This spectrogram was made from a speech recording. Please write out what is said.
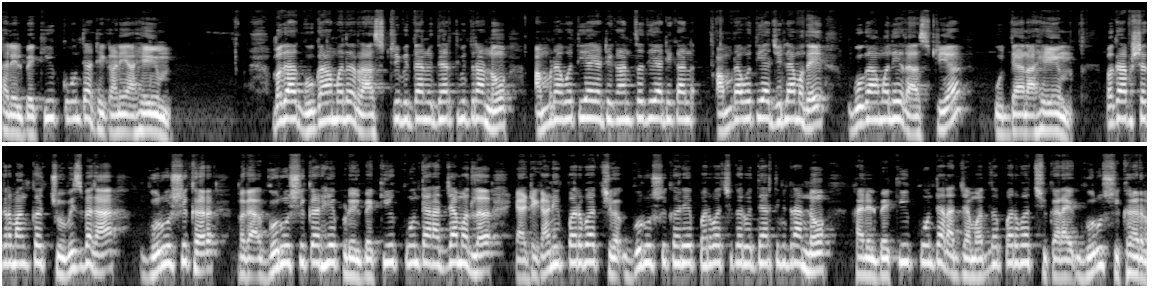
खालीलपैकी कोणत्या ठिकाणी आहे? बघा गुगामल राष्ट्रीय विज्ञान विद्यार्थी मित्रांनो अमरावती या ठिकाणचं जे या ठिकाण अमरावती या जिल्ह्यामध्ये गुगामल हे राष्ट्रीय उद्यान आहे. बघा प्रश्न क्रमांक चोवीस बघा. गुरु शिखर बघा गुरु शिखर हे पुढीलपैकी कोणत्या राज्यामधलं या ठिकाणी पर्वत शिखर गुरु शिखर हे पर्वत शिखर विद्यार्थी मित्रांनो खालीलपैकी कोणत्या राज्यामधलं पर्वत शिखर आहे? गुरु शिखर.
